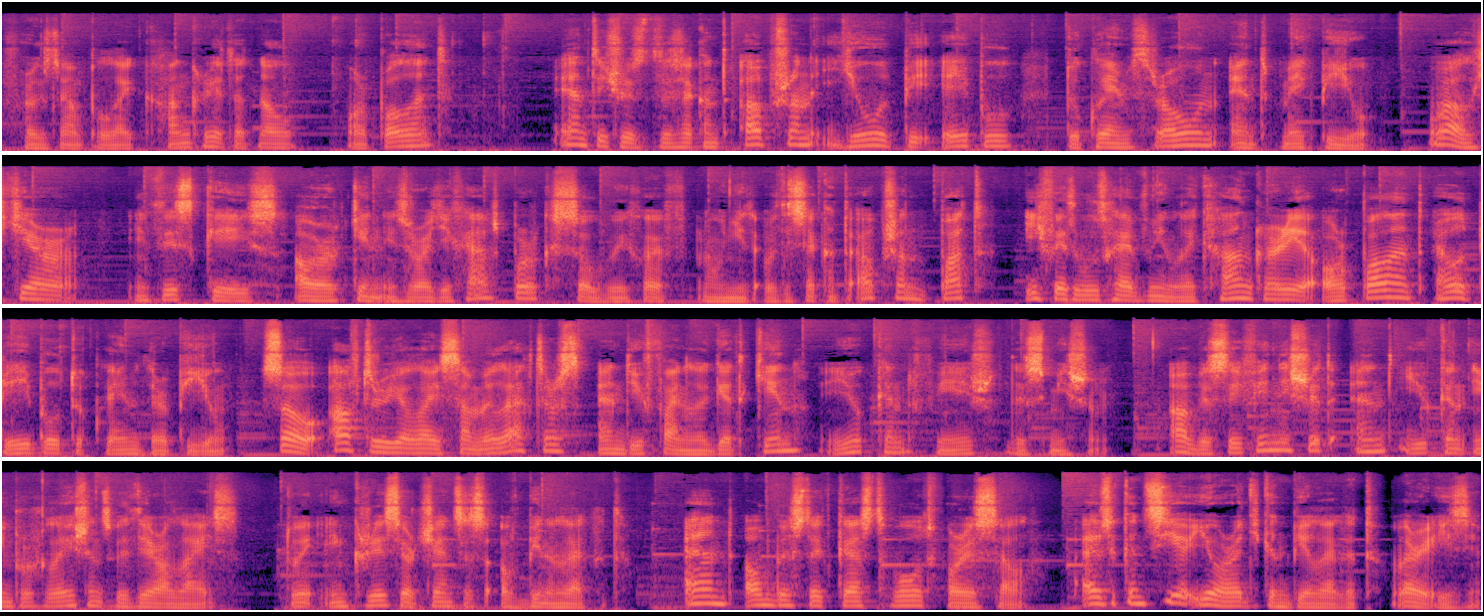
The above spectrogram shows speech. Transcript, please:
for example like Hungary, I don't know, or Poland, and you choose the second option, you would be able to claim throne and make PU. Well, here in this case, our king is already Habsburg, so we have no need of the second option, but if it would have been like Hungary or Poland, I would be able to claim their PU. So after you ally some electors and you finally get king, you can finish this mission. Obviously finish it and you can improve relations with your allies to increase your chances of being elected. And obviously cast vote for yourself. As you can see, you already can be elected, very easy.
